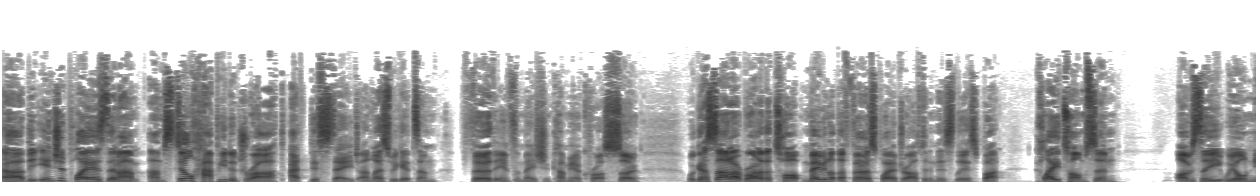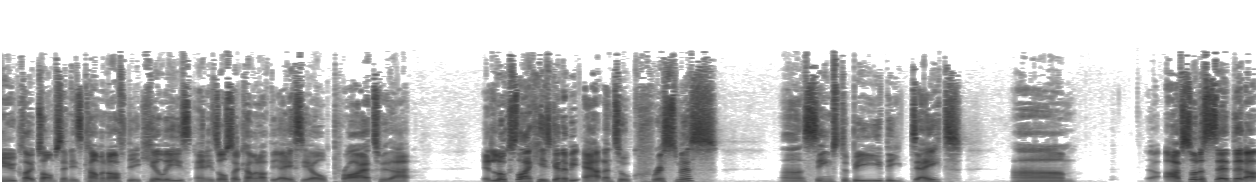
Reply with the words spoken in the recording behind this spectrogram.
uh, the injured players that I'm I'm still happy to draft at this stage, unless we get some further information coming across. So we're going to start out right at the top. Maybe not the first player drafted in this list, but Klay Thompson. Obviously, we all knew Klay Thompson. He's coming off the Achilles, and he's also coming off the ACL prior to that. It looks like he's going to be out until Christmas. Uh, seems to be the date. Um, I've sort of said that I,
